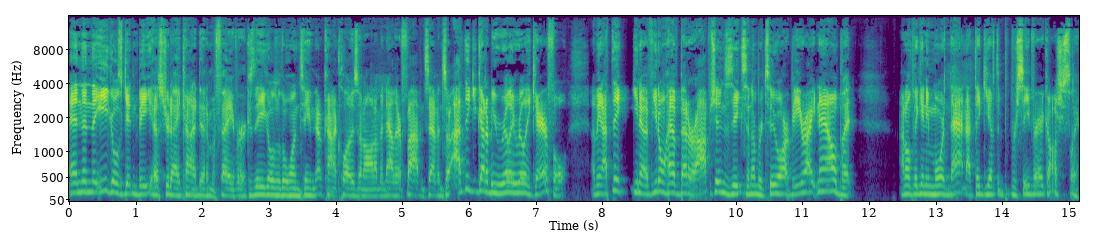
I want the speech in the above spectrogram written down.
And then the Eagles getting beat yesterday kind of did them a favor because the Eagles were the one team that kind of closing on them, and now they're five and seven. So I think you got to be really, really careful. I mean, I think you know if you don't have better options, Zeke's a number two RB right now, but I don't think any more than that. And I think you have to proceed very cautiously.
